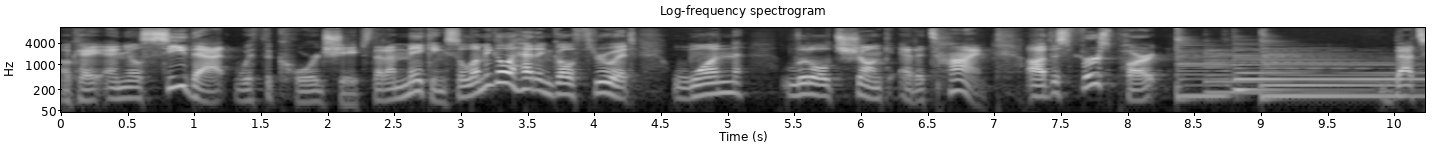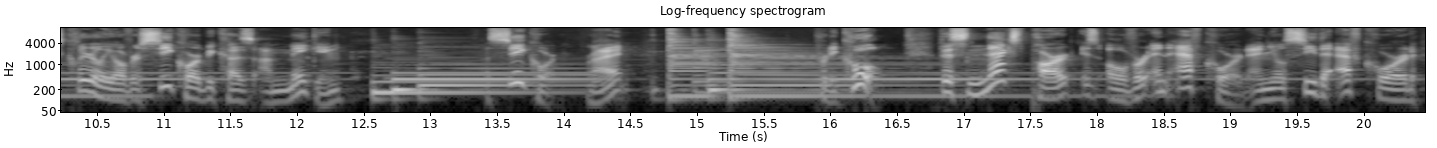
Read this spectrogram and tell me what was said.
Okay, and you'll see that with the chord shapes that I'm making. So let me go ahead and go through it one little chunk at a time. Uh, this first part that's clearly over C chord because I'm making C chord, right? Pretty cool. This next part is over an F chord, and you'll see the F chord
